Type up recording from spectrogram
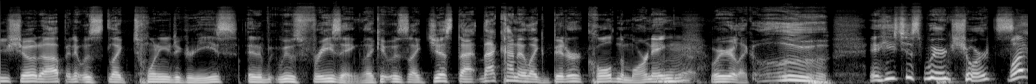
you showed up, and it was like twenty degrees. It, it was freezing. Like it was like just that that kind of like bitter cold in the morning mm-hmm. where you're like, ooh, and he's just wearing shorts. what?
